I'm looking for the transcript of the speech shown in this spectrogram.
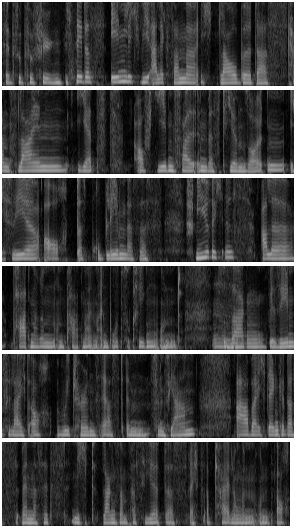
hinzuzufügen? Ich sehe das ähnlich wie Alexander. Ich glaube, dass Kanzleien jetzt auf jeden Fall investieren sollten. Ich sehe auch das Problem, dass es schwierig ist, alle Partnerinnen und Partner in ein Boot zu kriegen und mhm. zu sagen, wir sehen vielleicht auch Returns erst in fünf Jahren. Aber ich denke, dass wenn das jetzt nicht langsam passiert, dass Rechtsabteilungen und auch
